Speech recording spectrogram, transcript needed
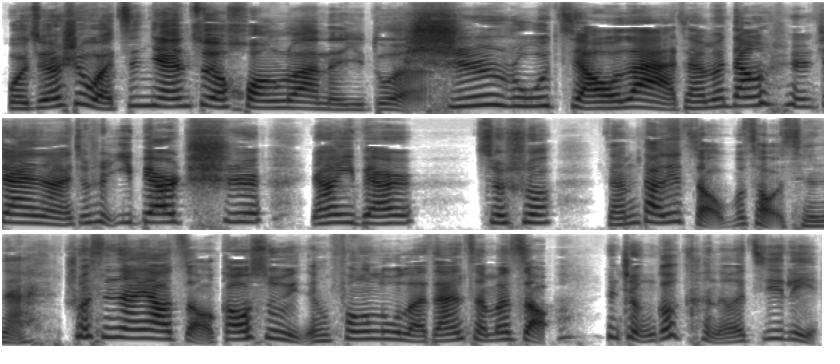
我觉得是我今年最慌乱的一顿。食如嚼蜡。咱们当时在那，就是一边吃，然后一边就说。咱们到底走不走？现在说现在要走，高速已经封路了，咱怎么走？那整个肯德基里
